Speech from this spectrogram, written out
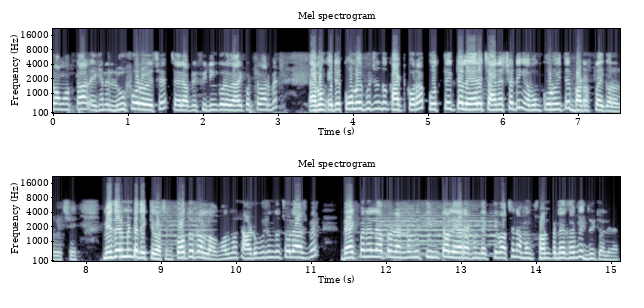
চমৎকার। এখানে লুফও রয়েছে, চাইলে আপনি ফিটিং করে ব্যয় করতে পারবেন। এবং এটা কোনোই পর্যন্ত কাট করা, প্রত্যেকটা লেয়ারে চায়না শার্টিং এবং কোনোইতে বাটারফ্লাই করা রয়েছে। মেজারমেন্টটা দেখতে পাচ্ছেন, কতটা লং অলমোস্ট হাঁটু পর্যন্ত চলে আসবে। ব্যাক প্যানেলে আপনারা র্যান্ডমলি তিনটা লেয়ার এখন দেখতে পাচ্ছেন এবং ফ্রন্ট প্যানেলে থাকবে দুইটা লেয়ার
